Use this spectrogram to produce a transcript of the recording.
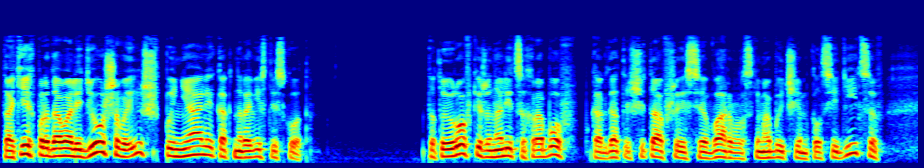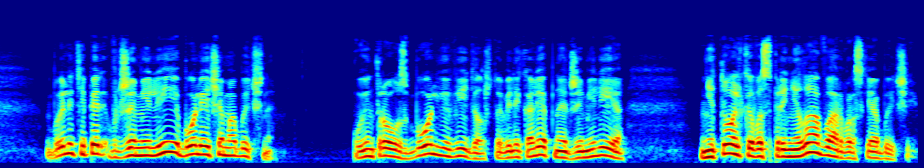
Таких продавали дешево и шпыняли, как норовистый скот. Татуировки же на лицах рабов, когда-то считавшиеся варварским обычаем колсидийцев, были теперь в Джамилии более чем обычны. Уинтроу с болью видел, что великолепная Джамилия не только восприняла варварский обычай,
